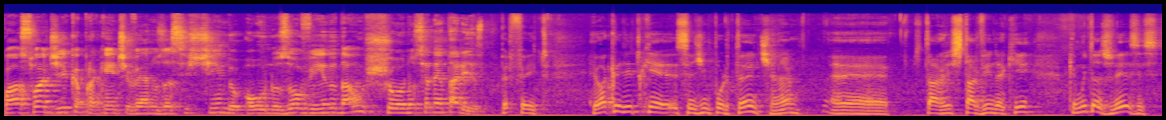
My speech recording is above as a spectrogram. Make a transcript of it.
qual a sua dica para quem estiver nos assistindo ou nos ouvindo dar um show no sedentarismo. Perfeito. Eu acredito que seja importante né, é, estar, estar vindo aqui, porque muitas vezes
